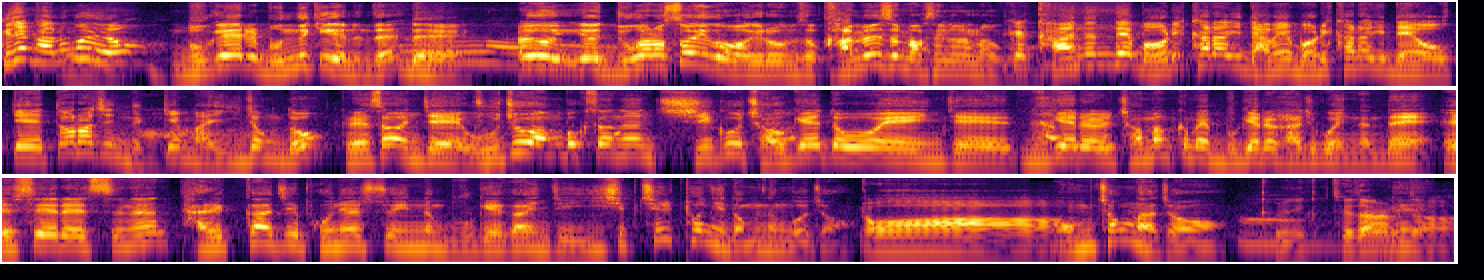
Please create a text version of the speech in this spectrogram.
그냥 가는 거예요. 무게를 못 느끼겠는데 네. 아, 이거 야, 누가 넣었어 이거 막 이러면서 가면서 막 생각나고 그러니까 가는데 머리카락이 남의 머리카락이 내 어깨에 떨어진 느낌 막 이 정도. 그래서 이제 우주 왕복선은 지구 저궤도의 이제 무게를 저만큼의 무게를 가지고 있는데 SLS는 달까지 보낼 수 있는 무게가 이제 27톤이 넘는 거죠. 와 엄청나죠. 그러니까 대단합니다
